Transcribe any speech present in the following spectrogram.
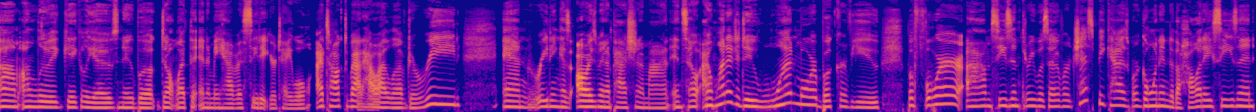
um, on Louis Giglio's new book, Don't Let the Enemy Have a Seat at Your Table. I talked about how I love to read, and reading has always been a passion of mine. And so I wanted to do one more book review before um, season three was over, just because we're going into the holiday season.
